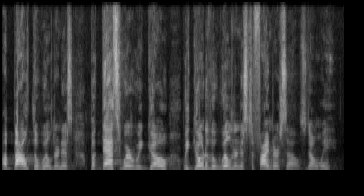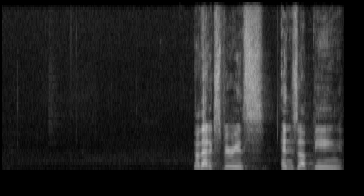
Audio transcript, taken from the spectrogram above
about the wilderness, but that's where we go. We go to the wilderness to find ourselves, don't we? Now, that experience ends up being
